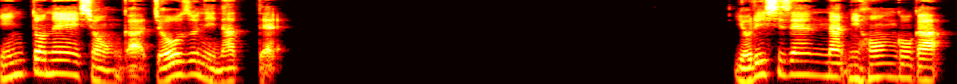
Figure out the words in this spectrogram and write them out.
イントネーションが上手になって、より自然な日本語が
